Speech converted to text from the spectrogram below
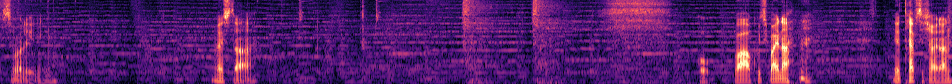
zu erledigen? Wer ist da? Oh, wow, kurz beinahe. Ihr trefft sich halt an.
